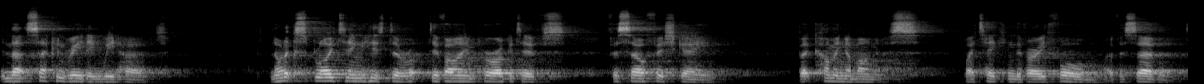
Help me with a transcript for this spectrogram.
in that second reading we heard, not exploiting his divine prerogatives for selfish gain, but coming among us by taking the very form of a servant.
